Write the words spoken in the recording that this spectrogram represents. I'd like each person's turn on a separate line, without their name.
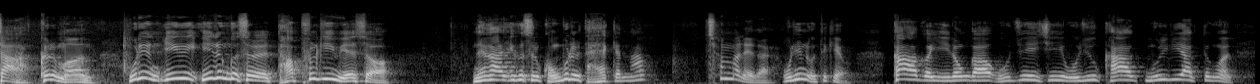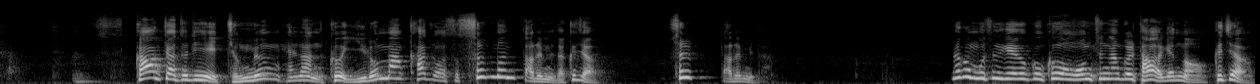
자 그러면 우리는 이, 이런 것을 다 풀기 위해서 내가 이것을 공부를 다 했겠나? 천만에다 우리는 어떻게 해요? 과학의 이론과 우주의 지, 우주과학, 물리학 등은 과학자들이 증명해낸 그 이론만 가져와서 설문 따릅니다. 그죠? 설 따릅니다. 내가 무슨 게 갖고 그 엄청난 걸 다 알겠노? 그죠?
